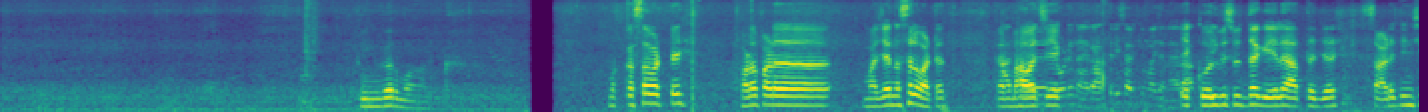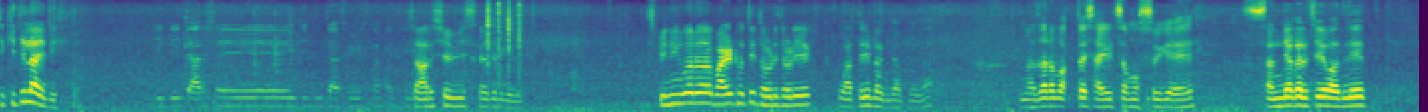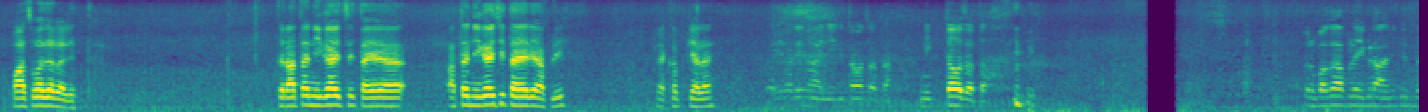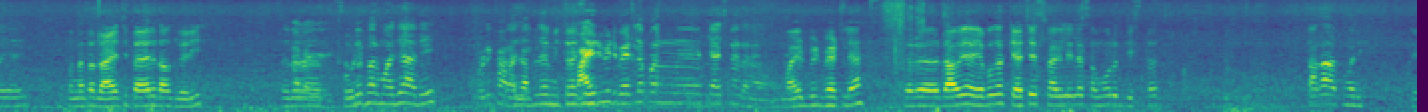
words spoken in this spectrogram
फिंगर मार्क मग कसं वाटतंय? थोडाफार मजा नसेल वाटत. कारण भावाची एक मजा नाही. एक कोलबी सुद्धा गेलाय आता जस्ट साडेतीनशे कितीला आहे ती? किती? चारशे किती? चारशे वीस चारशे वीस काहीतरी गेली. स्पिनिंगवर बाईट होती थोडी थोडी. एक वातळी लागली आपल्याला. नजारा बघतोय साईडचा मस्त आहे. संध्याकाळचे वाजलेत पाच वाजायला आलेत. तर आता निघायची तया आता निघायची तयारी आहे आपली. पॅकअप केलाय. रविवारी नाही आता. निघता आता तर बघा आपल्या इकडे अनिकेत बाई आहे पण आता जायची तयारीत आहोत घरी. तर थोडीफार मजा आली. थोडीफार आज आली. आपल्या मित्राची बाईट बीट भेटलं पण कॅच नाही झाला. वाईट बीट भेटल्या. तर जाऊया. हे बघा कॅचेस लागलेल्या समोरच दिसतात. टाका आतमध्ये. ते.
